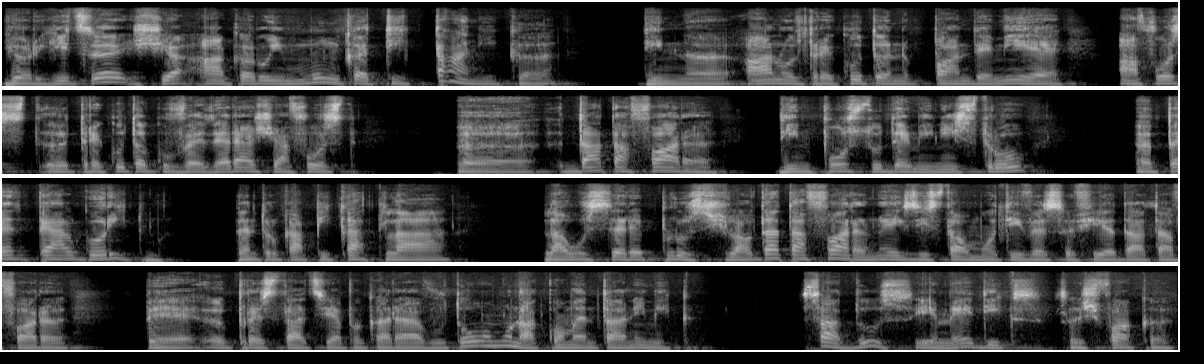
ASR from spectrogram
Gheorghiță și a cărui muncă titanică din uh, anul trecut în pandemie a fost uh, trecută cu vederea și a fost uh, dat afară din postul de ministru uh, pe, pe algoritm, pentru că a picat la, la USR Plus și l-au dat afară. Nu existau motive să fie dat afară pe uh, prestația pe care a avut-o. Omul n-a comentat nimic. S-a dus, e medic, să-și facă...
